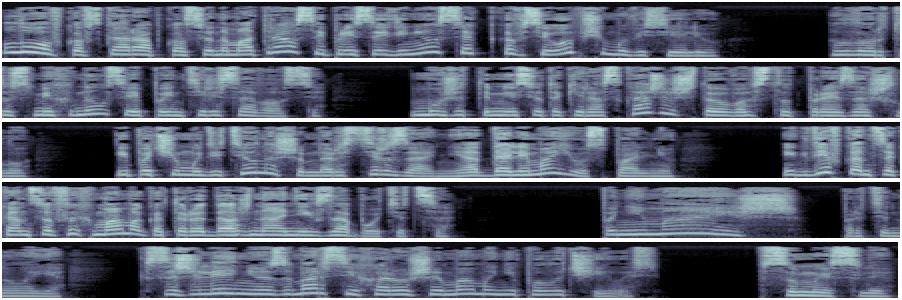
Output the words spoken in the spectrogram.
ловко вскарабкался на матрас и присоединился ко всеобщему веселью. Лорд усмехнулся и поинтересовался. «Может, ты мне все-таки расскажешь, что у вас тут произошло? И почему детенышам на растерзание отдали мою спальню? И где, в конце концов, их мама, которая должна о них заботиться? «Понимаешь», — протянула я, — «к сожалению, из Марси хорошей мамы не получилось». «В смысле?»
